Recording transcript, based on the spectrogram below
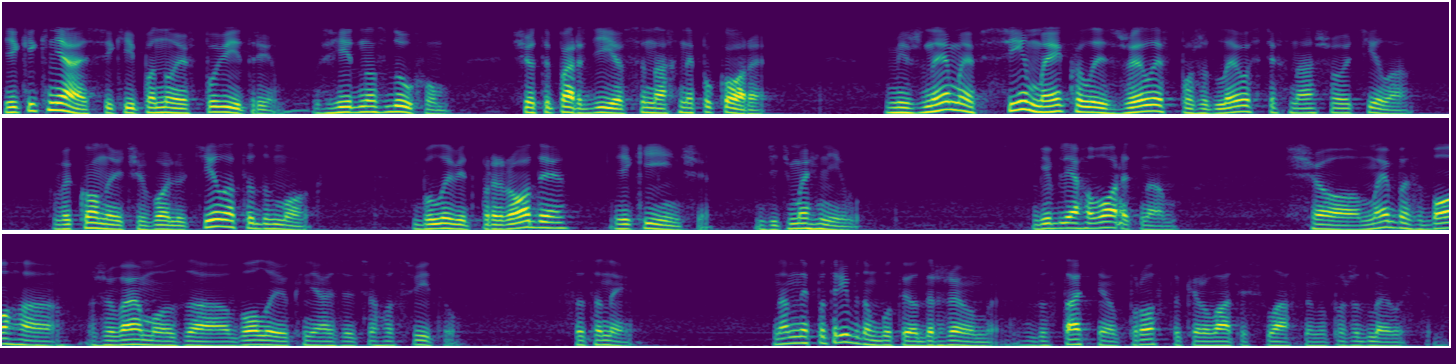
як і князь, який панує в повітрі, згідно з духом, що тепер діє в синах непокори. Між ними всі ми колись жили в пожадливостях нашого тіла, виконуючи волю тіла та думок, були від природи, як і інші, дітьми гніву. Біблія говорить нам, що ми без Бога живемо за волею князя цього світу, сатани. Нам не потрібно бути одержимими, достатньо просто керуватись власними пожадливостями.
